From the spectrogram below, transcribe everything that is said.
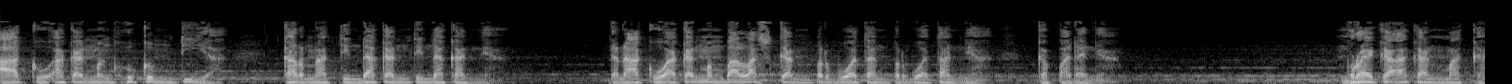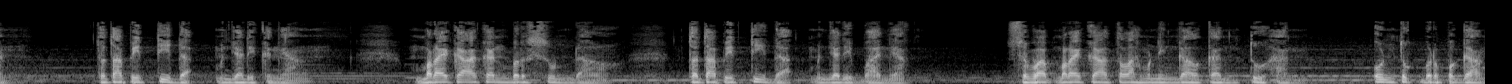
Aku akan menghukum dia karena tindakan-tindakannya, dan aku akan membalaskan perbuatan-perbuatannya kepadanya. Mereka akan makan, tetapi tidak menjadi kenyang. Mereka akan bersundal, tetapi tidak menjadi banyak. Sebab mereka telah meninggalkan Tuhan untuk berpegang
